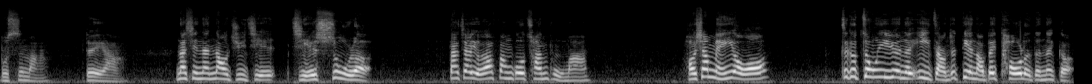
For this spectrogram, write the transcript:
不是吗？对呀、啊，那现在闹剧结结束了，大家有要放过川普吗？好像没有哦。这个众议院的议长就电脑被偷了的那个，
